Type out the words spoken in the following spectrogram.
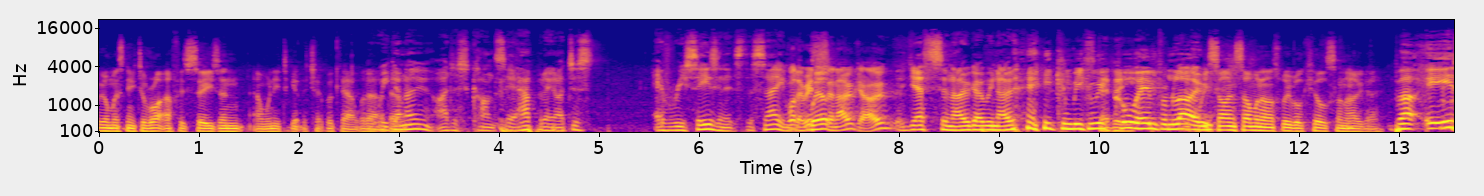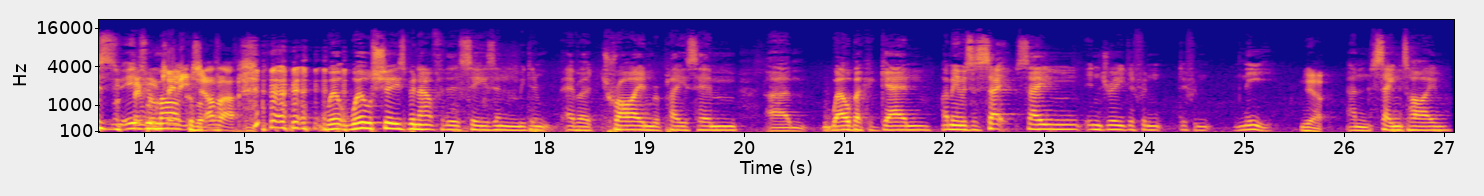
we almost need to write off his season and we need to get the checkbook out without Are we a going to? I just can't see it happening. I just every season it's the same. Well, there is Will- Sanogo. Yes, Sanogo. We know he can. We can Steady. call him from If low. we sign someone else, we will kill Sanogo. But it is it is remarkable. kill each other. Will Wilshere's been out for the season. We didn't ever try and replace him. Um, Welbeck again. I mean, it was the sa- same injury, different different knee, Yeah. and same time,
